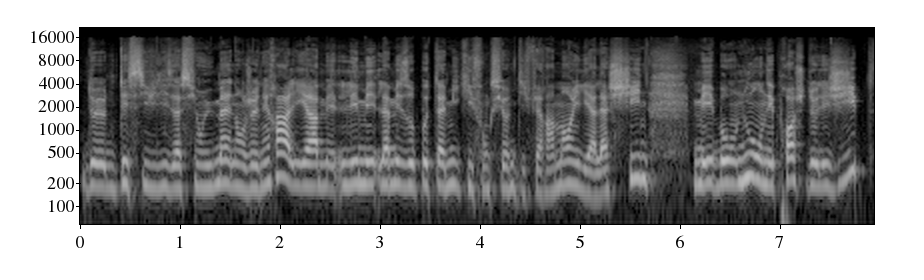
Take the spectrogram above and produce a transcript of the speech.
de, des civilisations humaines en général. Il y a la Mésopotamie qui fonctionne différemment, il y a la Chine. Mais bon, nous, on est proche de l'Égypte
